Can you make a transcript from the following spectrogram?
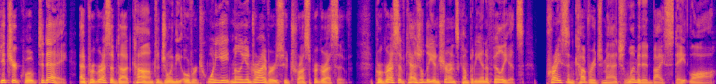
Get your quote today at progressive.com to join the over 28 million drivers who trust Progressive. Progressive Casualty Insurance Company and Affiliates. Price and coverage match limited by state law.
